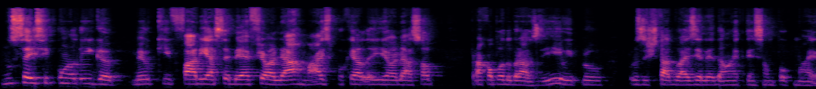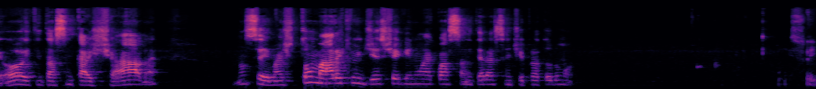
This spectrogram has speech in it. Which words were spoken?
Não sei se com a liga meio que faria a CBF olhar mais, porque ela ia olhar só para a Copa do Brasil e para os estaduais ele ia dar uma atenção um pouco maior e tentar se encaixar, né? Não sei, mas tomara que um dia chegue numa equação interessante para todo mundo. Isso aí.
